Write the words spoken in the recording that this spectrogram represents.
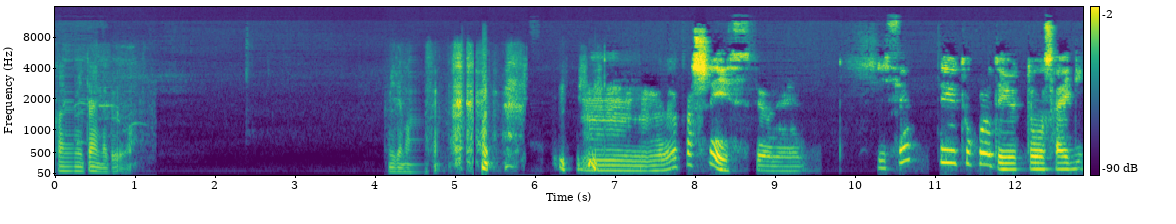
他に見たいんだけど、見れません。うーん、難しいっすよね。視線っていうところで言うと遮っ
